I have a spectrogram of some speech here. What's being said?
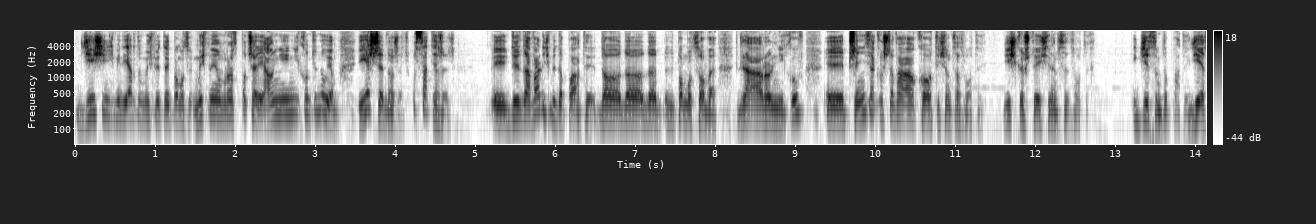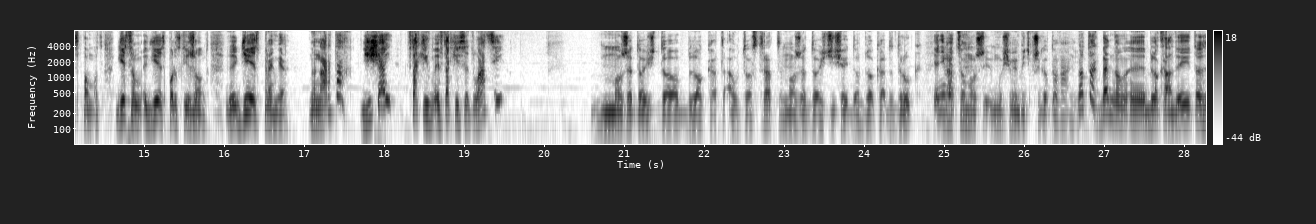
10 miliardów myśmy tej pomocy. Myśmy ją rozpoczęli, a oni jej nie kontynuują. I jeszcze jedna rzecz, ostatnia rzecz. Y, Gdy dawaliśmy dopłaty do, do, do pomocowe dla rolników, y, pszenica kosztowała około 1000 zł. Dziś kosztuje 700 zł. I gdzie są dopłaty? Gdzie jest pomoc? Gdzie, są, gdzie jest polski rząd? Y, Gdzie jest premier? Na nartach? Dzisiaj? W, takiej w takiej sytuacji? Może dojść do blokad autostrad, może dojść dzisiaj do blokad dróg, Ja na wiem- co moż- musimy być przygotowani. No tak, będą y, blokady i to w,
